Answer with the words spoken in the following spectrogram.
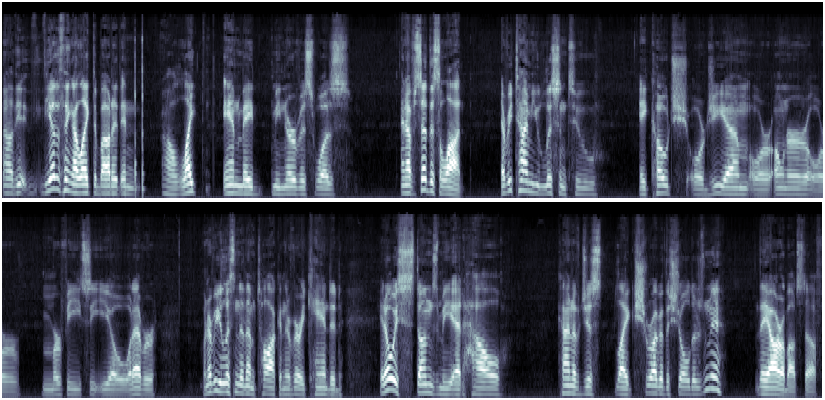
uh, the the other thing I liked about it and uh, liked and made me nervous was and I've said this a lot. Every time you listen to a coach or GM or owner or Murphy CEO, whatever, whenever you listen to them talk and they're very candid, it always stuns me at how kind of just like shrug of the shoulders, meh, they are about stuff.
